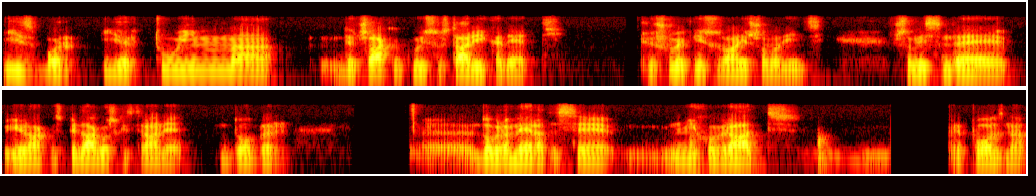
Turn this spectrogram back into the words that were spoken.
izbor, jer tu ima dečaka koji su stariji kadeti. Znači, još uvek nisu zvanično mladinci. Što mislim da je i onako s pedagoške strane dobar, e, dobra mera da se njihov rad prepozna,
